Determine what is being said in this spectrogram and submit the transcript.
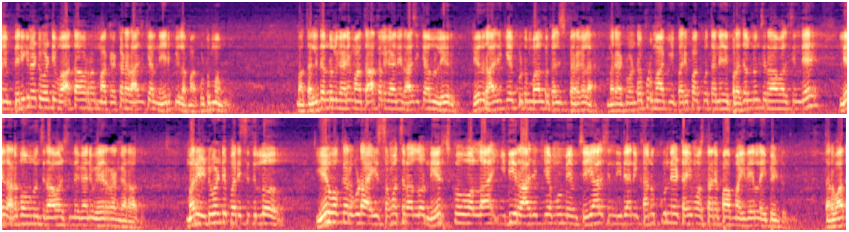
మేము పెరిగినటువంటి వాతావరణం మాకు ఎక్కడ రాజకీయాలు నేర్పిలా మా కుటుంబంలో. మా తల్లిదండ్రులు కానీ మా తాతలు కానీ రాజకీయాలు లేరు. లేదు రాజకీయ కుటుంబాలతో కలిసి పెరగల. మరి అటువంటిప్పుడు మాకు ఈ పరిపక్వత అనేది ప్రజల నుంచి రావాల్సిందే లేదు అనుభవం నుంచి రావాల్సిందే కానీ వేరే రంగా రాదు. మరి ఇటువంటి పరిస్థితుల్లో ఏ ఒక్కరు కూడా ఐదు సంవత్సరాల్లో నేర్చుకోవాలా ఇది రాజకీయము మేము చేయాల్సింది ఇది అని కనుక్కునే టైం వస్తానే పాపం ఐదేళ్ళు అయిపోయింటుంది. తర్వాత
